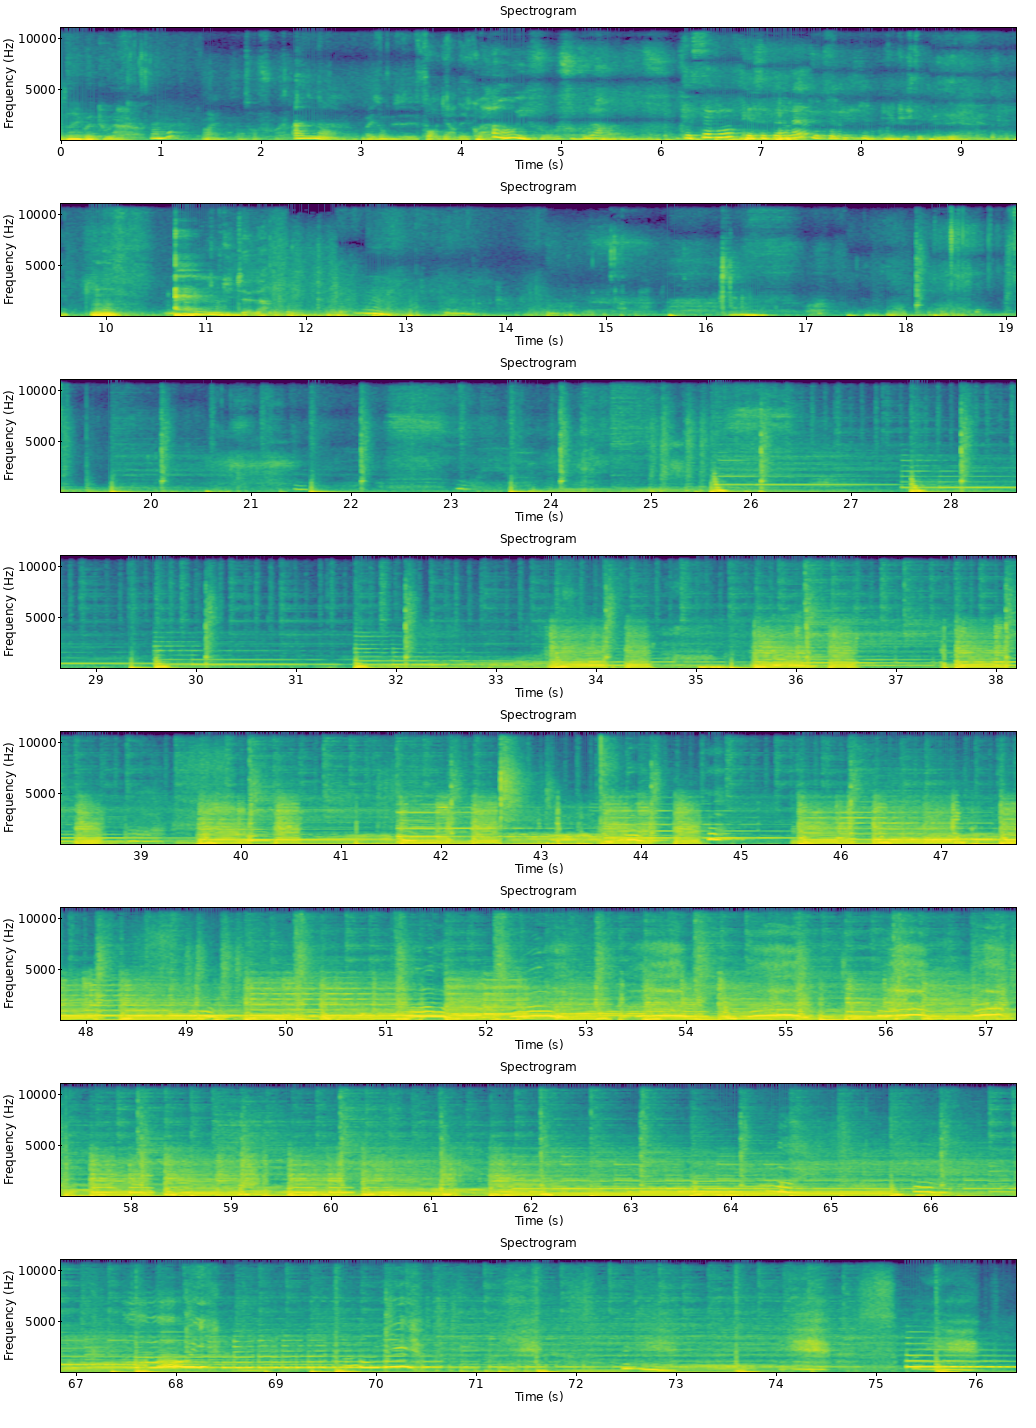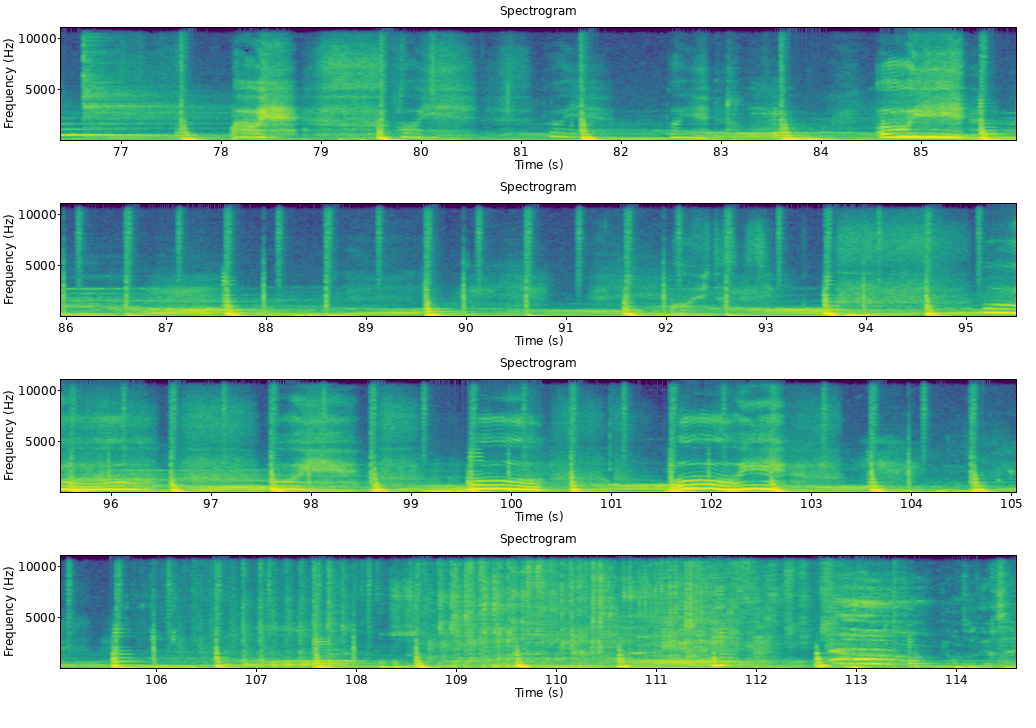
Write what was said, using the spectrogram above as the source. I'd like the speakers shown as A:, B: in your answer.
A: voisins, ils voient tout là.
B: Ah bon?
A: Ouais, on s'en fout.
B: Ah non.
A: Bah, ils ont- il faut regarder quoi.
B: Ah oui, il faut, faut vouloir. Il faut savoir qu'à cette heure-là, tu reçois qu'est-ce qu'il
A: Et que je fais te baiser. Mmh. Dit-elle. Grandes de Versailles.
